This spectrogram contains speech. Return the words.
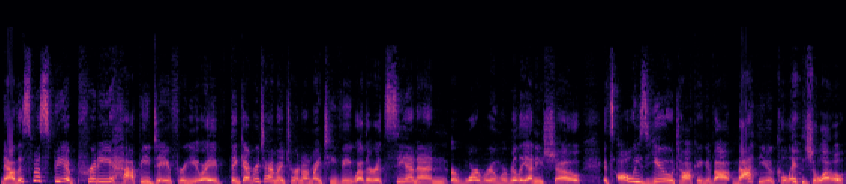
Now, this must be a pretty happy day for you. I think every time I turn on my TV, whether it's CNN or War Room or really any show, it's always you talking about Matthew Colangelo.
